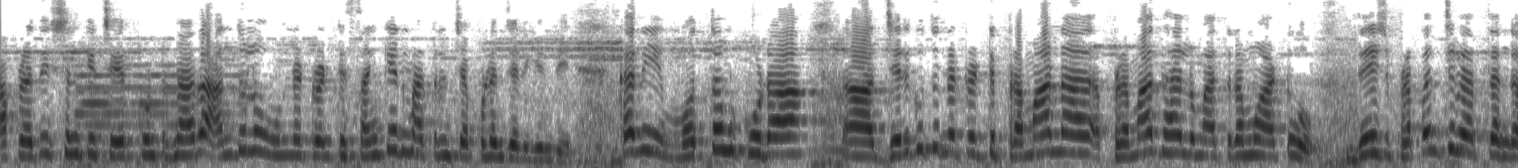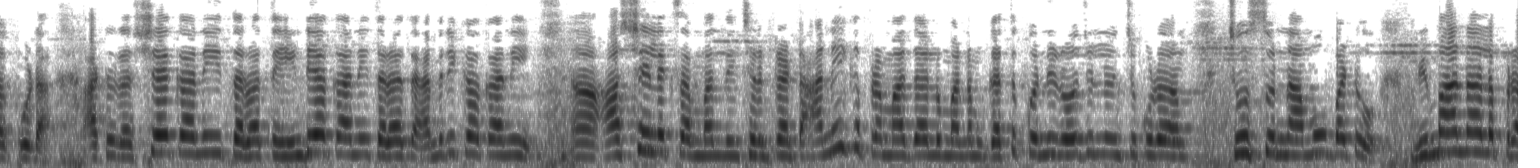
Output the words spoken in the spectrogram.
ఆ ప్రదేశానికి చేరుకుంటున్నారు? అందులో ఉన్నటువంటి సంఖ్యను మాత్రం చెప్పడం జరిగింది. కానీ మొత్తం కూడా జరుగుతున్నటువంటి ప్రమాణ ప్రమాదాలు మాత్రము అటు దేశ ప్రపంచవ్యాప్తంగా కూడా. అటు రష్యా కానీ తర్వాత ఇండియా కానీ తర్వాత అమెరికా కానీ ఆస్ట్రేలియాకు ఆస్ట్రేలియాకి సంబంధించినటువంటి అనేక ప్రమాదాలు మనం గత కొన్ని రోజుల నుంచి కూడా చూస్తున్నాము. బట్ విమానాల ప్ర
